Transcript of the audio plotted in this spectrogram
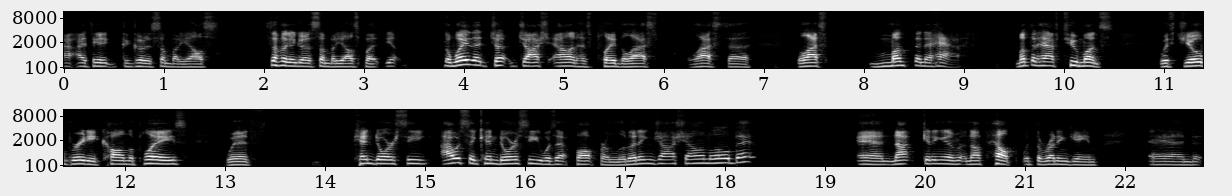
I, I, think it could go to somebody else. It's definitely gonna go to somebody else, but you know, the way that J- Josh Allen has played the last last uh, the last month and a half, month and a half, two months with Joe Brady calling the plays, with Ken Dorsey. I would say Ken Dorsey was at fault for limiting Josh Allen a little bit and not getting him enough help with the running game. And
